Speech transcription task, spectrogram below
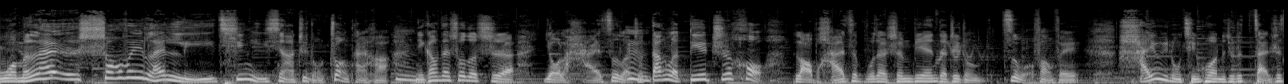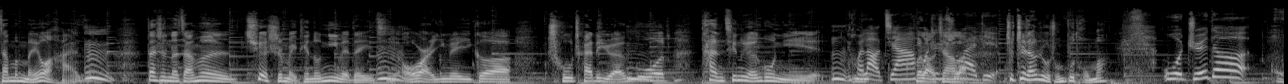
我们来稍微来理清一下这种状态哈。你刚才说的是有了孩子了，就当了爹之后。老婆孩子不在身边的这种自我放飞，还有一种情况呢，就是暂时咱们没有孩子，嗯，但是呢，咱们确实每天都腻歪在一起，偶尔因为一个出差的缘故、探亲的缘故，你嗯回老家，回老家了，外地，就这两种有什么不同吗？我觉得。婚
